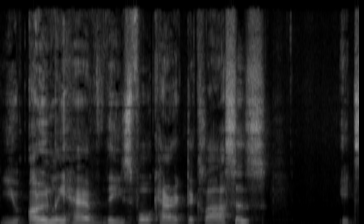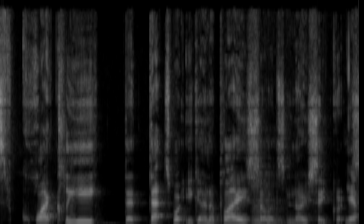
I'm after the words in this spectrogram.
You only have these four character classes. It's quite clear that that's what you're going to play, so it's no secrets. Yep.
